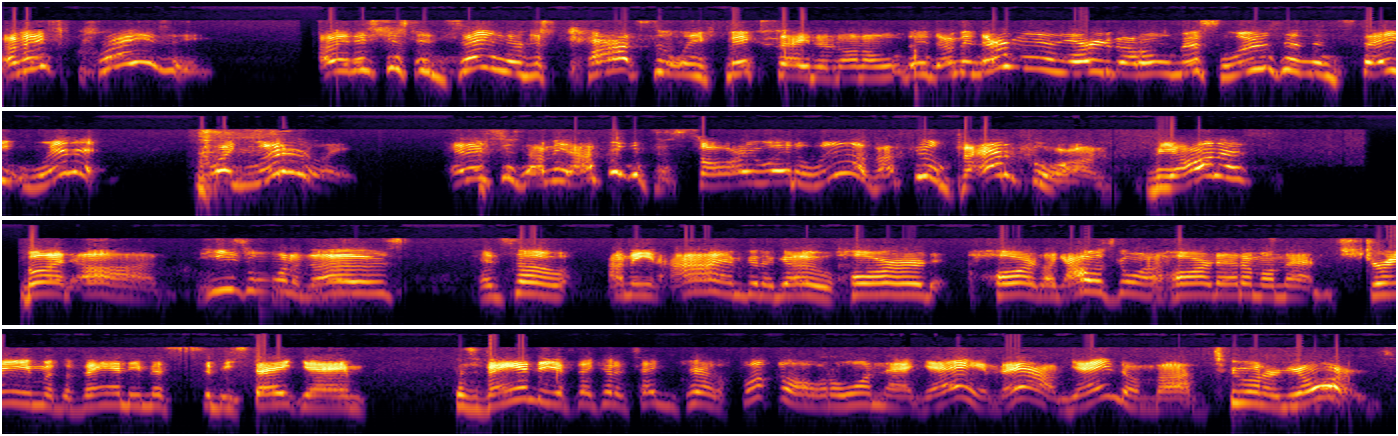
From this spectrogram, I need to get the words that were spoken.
I mean, it's crazy. I mean, it's just insane. They're just constantly fixated on Ole. I mean, they're more worried about Ole Miss losing than State winning, like literally. And it's just, I mean, I think it's a sorry way to live. I feel bad for him, to be honest. But uh, he's one of those. And so, I mean, I am going to go hard, hard. Like I was going hard at him on that stream with the Vandy Mississippi State game because Vandy, if they could have taken care of the football, would have won that game. They outgained them by 200 yards.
